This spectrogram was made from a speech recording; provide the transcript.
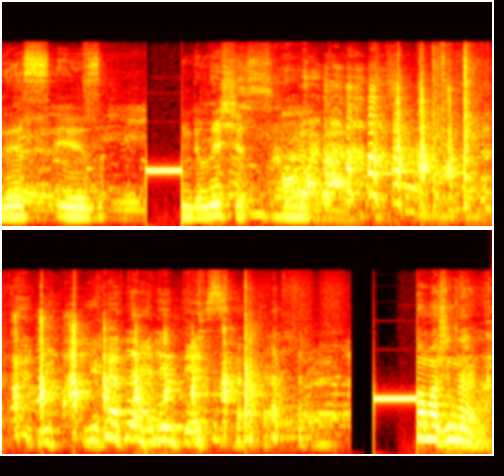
this is delicious. Oh my god. You have to edit this. 아 맛있네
